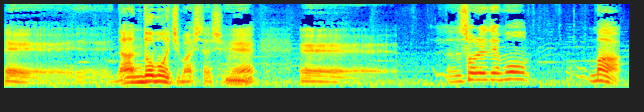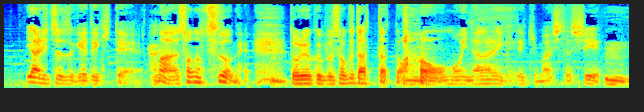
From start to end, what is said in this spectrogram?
えー何度も打ちましたしね、えーそれでもまあやり続けてきて、はい。まあその都度ね努力不足だったと思いながら生きてきましたし、うん。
